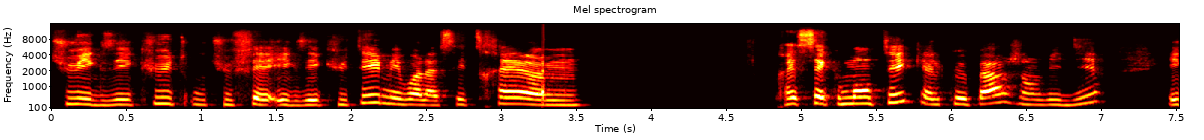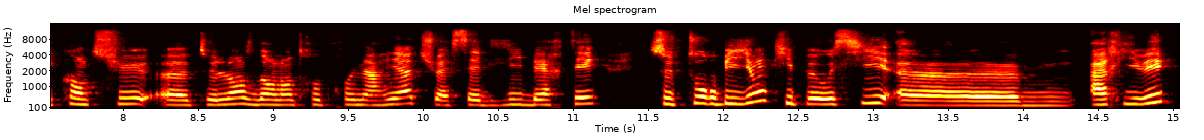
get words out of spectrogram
tu exécutes ou tu fais exécuter. Mais voilà, c'est très très segmenté quelque part, j'ai envie de dire. Et quand tu euh, te lances dans l'entrepreneuriat, tu as cette liberté, ce tourbillon qui peut aussi euh, arriver.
